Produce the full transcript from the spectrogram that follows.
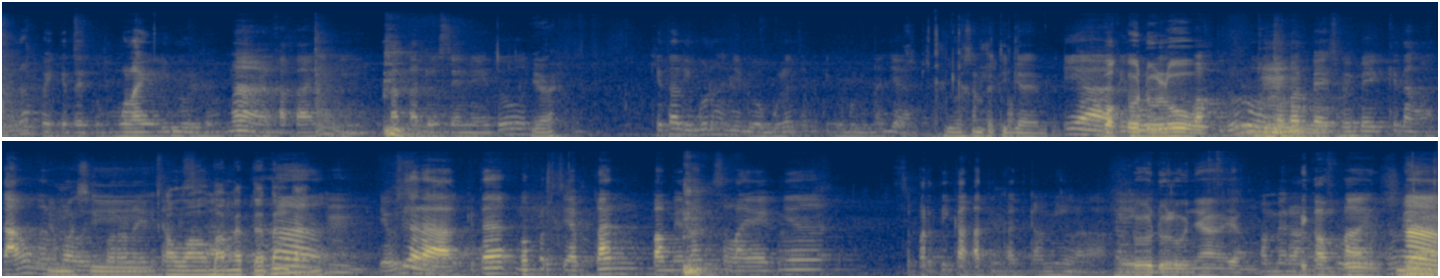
berapa ya kita itu mulai libur itu. Nah kata ini kata dosennya itu Ya. kita libur hanya dua bulan sampai tiga bulan aja. 2 sampai 3 ya. Iya. Waktu libur- dulu. Waktu dulu zaman PSBB kita nggak tahu kan Yang kalau masih corona ini sampai awal sekarang. banget datang Nah, kan. Hmm. Ya udahlah kita mempersiapkan pameran selayaknya seperti kakak tingkat kami lah. yang dulu gitu. dulunya yang pameran di kampus offline. Ya. Nah,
